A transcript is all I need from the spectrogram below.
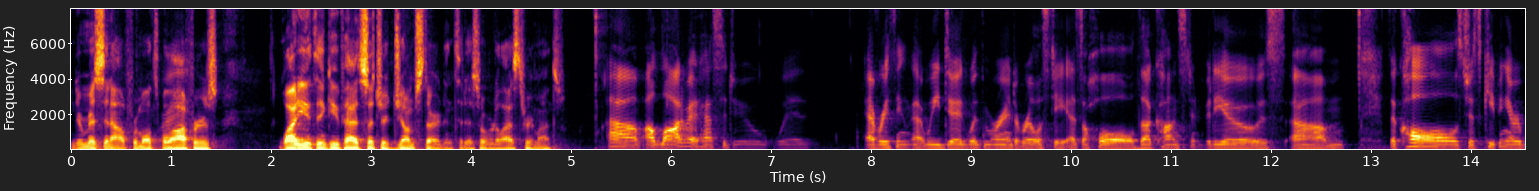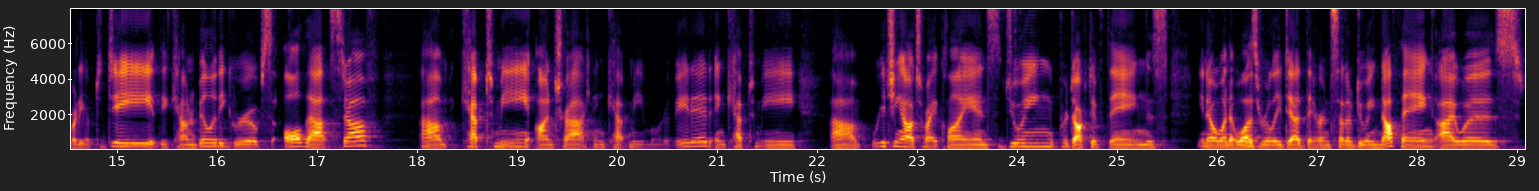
they're missing out for multiple Right. offers. Why do you think you've had such a jump start into this over the last three months? Um, a lot of it has to do with everything that we did with Miranda Real Estate as a whole the constant videos, um, the calls, just keeping everybody up to date, the accountability groups, all that stuff um, kept me on track and kept me motivated and kept me um, reaching out to my clients, doing productive things. You know, when it was really dead there, instead of doing nothing, I was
